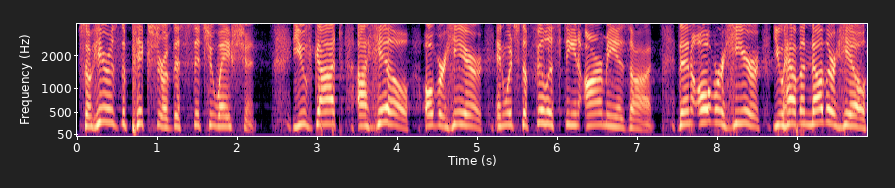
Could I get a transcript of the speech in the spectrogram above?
So here's the picture of this situation. You've got a hill over here in which the Philistine army is on. Then over here, you have another hill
